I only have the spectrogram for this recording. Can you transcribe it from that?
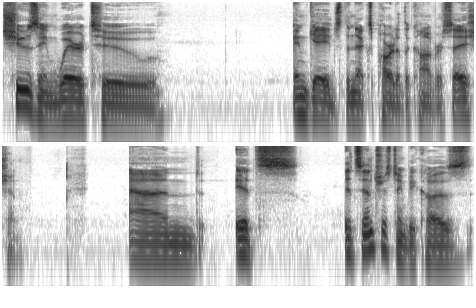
choosing where to engage the next part of the conversation. And it's it's interesting because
